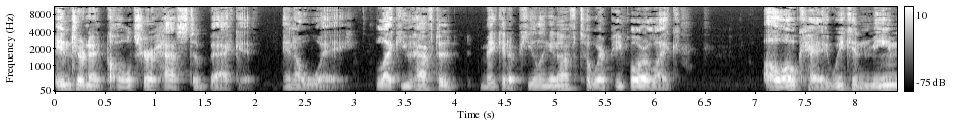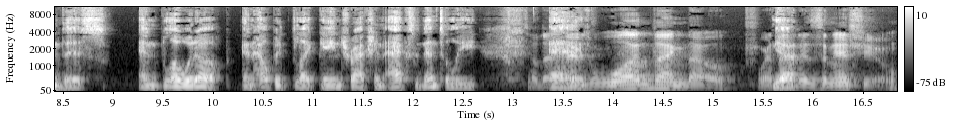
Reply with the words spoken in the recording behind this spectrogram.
internet culture has to back it in a way. Like you have to make it appealing enough to where people are like, "Oh, okay, we can meme this and blow it up and help it like gain traction accidentally." so that, there's one thing though where Yeah. that is an issue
